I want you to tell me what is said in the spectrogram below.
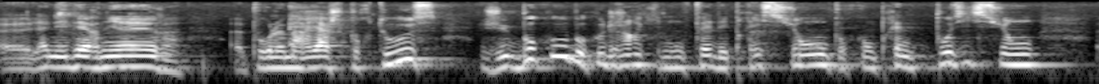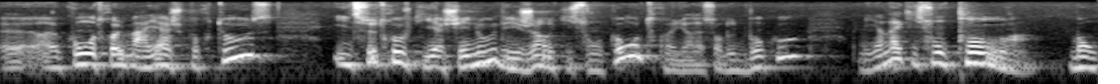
euh, l'année dernière euh, pour le mariage pour tous, j'ai eu beaucoup, beaucoup de gens qui m'ont fait des pressions pour qu'on prenne position euh, contre le mariage pour tous. Il se trouve qu'il y a chez nous des gens qui sont contre, il y en a sans doute beaucoup, mais il y en a qui sont pour. Bon.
